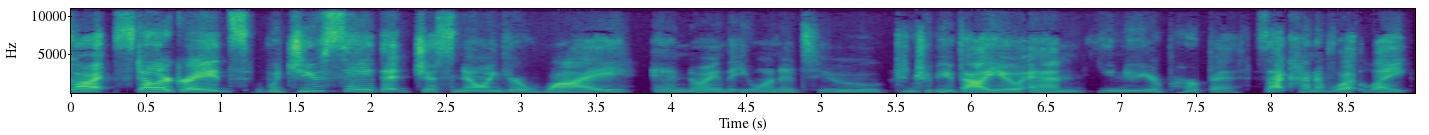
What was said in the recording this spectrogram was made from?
got stellar grades. Would you say that just knowing your why and knowing that you wanted to contribute value and you knew your purpose is that kind of what like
